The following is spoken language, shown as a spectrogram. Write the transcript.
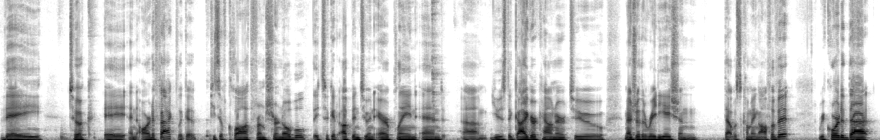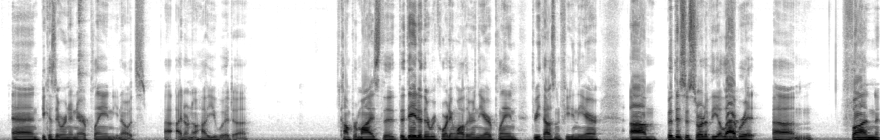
They took a an artifact, like a piece of cloth from Chernobyl. They took it up into an airplane and um, used a Geiger counter to measure the radiation that was coming off of it. Recorded that, and because they were in an airplane, you know, it's I don't know how you would uh, compromise the the data they're recording while they're in the airplane, three thousand feet in the air. Um, but this is sort of the elaborate um, fun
